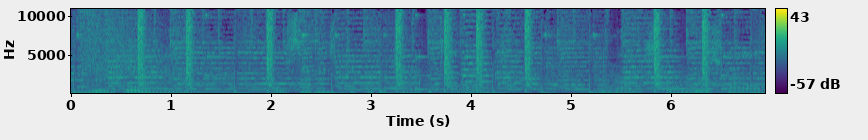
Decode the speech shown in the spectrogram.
Getting ready to go in. Go see these people that you have to tolerate. Be nice. Going with a smile.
